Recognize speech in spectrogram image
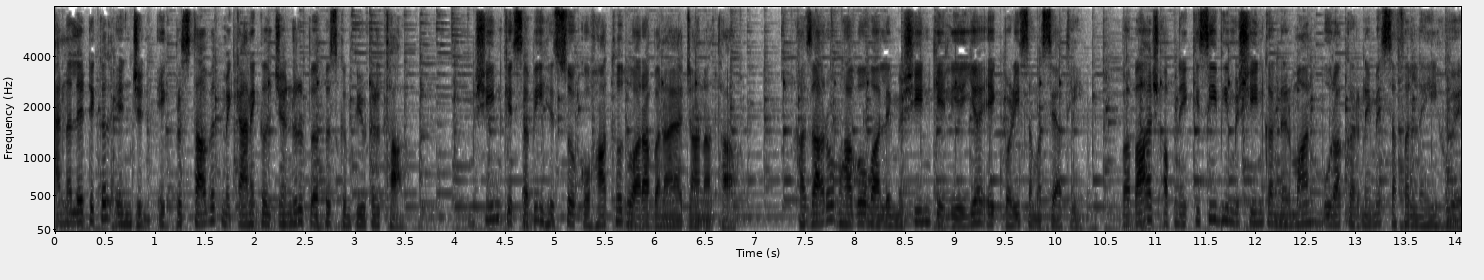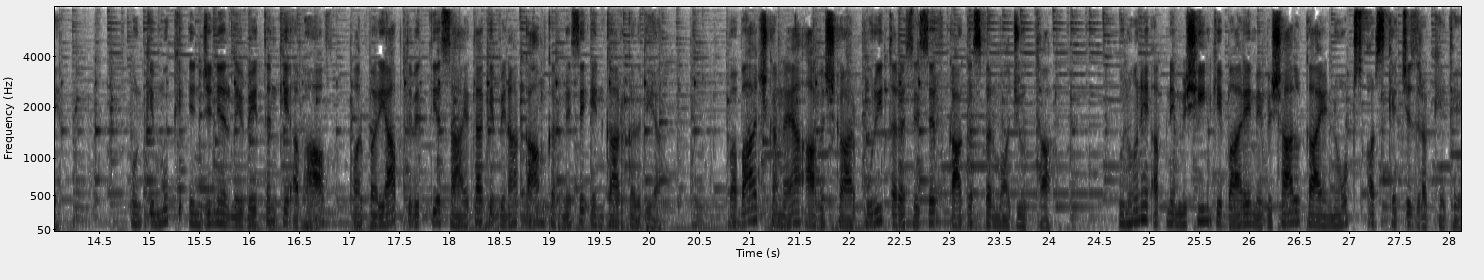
एनालिटिकल इंजन एक प्रस्तावित मैकेनिकल जनरल पर्पस कंप्यूटर था। मशीन के सभी हिस्सों को हाथों द्वारा बनाया जाना था। हज़ारों भागों वाले मशीन के लिए यह एक बड़ी समस्या थी। बबाज अपने किसी भी मशीन का निर्माण पूरा करने में सफल नहीं हुए। उनके मुख्य इंजीनियर ने वेतन के अभाव और पर्याप्त वित्तीय सहायता के बिना काम करने से इनकार कर दिया। बबाज का नया आविष्कार पूरी तरह से सिर्फ़ कागज़ पर मौजूद था। उन्होंने अपने मशीन के बारे में विशाल काय नोट्स और स्केचेस रखे थे।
